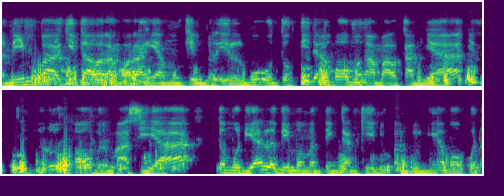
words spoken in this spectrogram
menimpa kita orang-orang yang mungkin berilmu untuk tidak mau mengamalkannya, cenderung mau bermaksiat, kemudian lebih mementingkan kehidupan dunia maupun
